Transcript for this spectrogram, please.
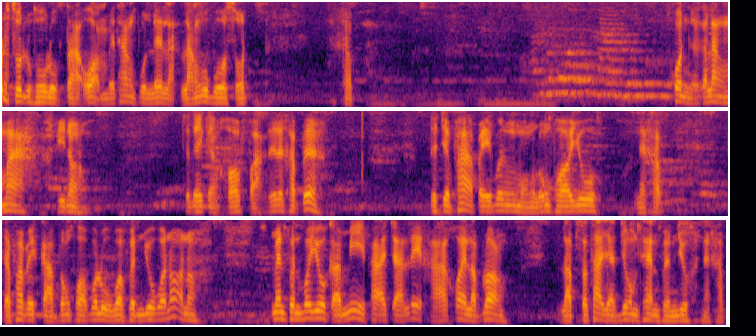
ดสุดหูลูกตาอ้อมไปทางพุ่นเลยล่ะหลังอุโบสถนะครับอนุโมทนาบุญคนก็กำลังมาพี่น้อง จะได้กับขอฝากด้วยนะครับเด้อเดี๋ยวจะพาไปเบิ่งหม่องหลวงพ่ออยู่นะครับ จะพาไปกราบหลวงพ่อบ่รู้ว่าเพิ่นอยู่บ่เนาะเนาะแม่นเพิ่นบ่อยู่ก็มีพระอาจารย์เลขาคอยรับรอง รับสัทธาญาติโยมแทนเพิ่นอยู่นะครับ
